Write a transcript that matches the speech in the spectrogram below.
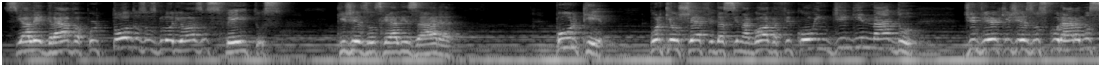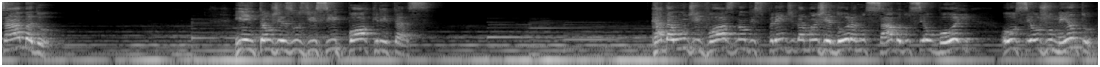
se alegrava por todos os gloriosos feitos que Jesus realizara. Por quê? Porque o chefe da sinagoga ficou indignado de ver que Jesus curara no sábado. E então Jesus disse: Hipócritas, cada um de vós não desprende da manjedoura no sábado o seu boi ou o seu jumento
